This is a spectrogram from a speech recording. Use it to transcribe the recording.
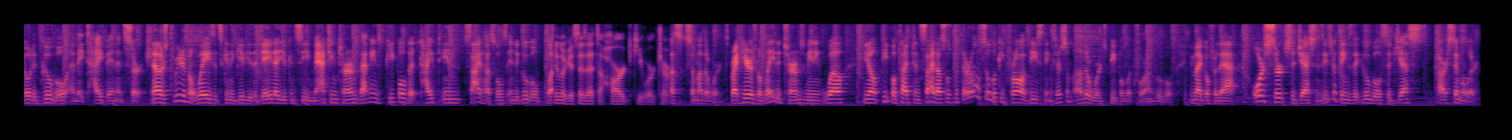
go to Google and they type in and search. Now there's three different ways it's gonna give you the data. You can see matching terms. That means people that typed in side hustles into Google plus And look, it says that's a hard keyword term. Plus some other words. Right here is related terms, meaning, well, you know, people typed in side hustles, but they're also looking for all of these things. There's some other words people look for on Google. You might go for that. Or search suggestions. These are things that Google suggests are similar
